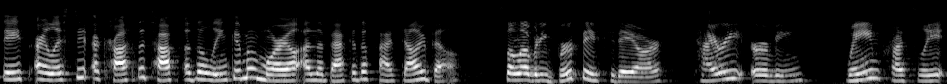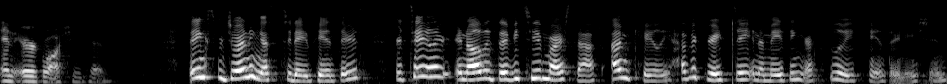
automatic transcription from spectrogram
states are listed across the top of the Lincoln Memorial on the back of the $5 bill. Celebrity birthdays today are Kyrie Irving, Wayne Presley, and Eric Washington. Thanks for joining us today, Panthers. For Taylor and all the WTMR staff, I'm Kaylee. Have a great day and amazing rest of the week, Panther Nation.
